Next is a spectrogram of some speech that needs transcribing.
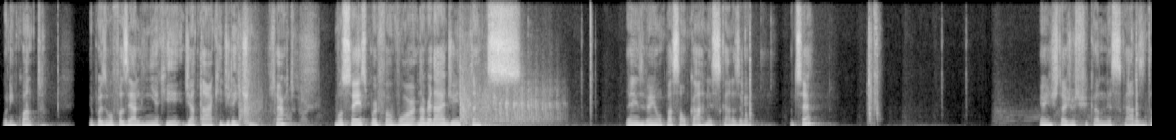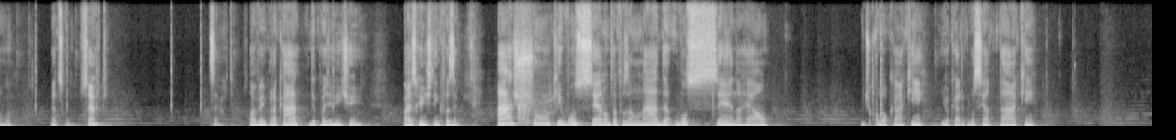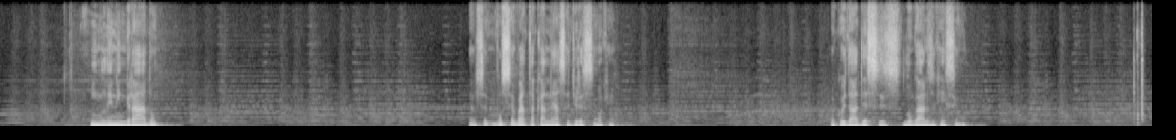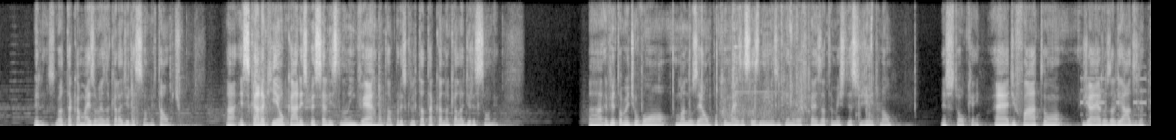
Por enquanto. Depois eu vou fazer a linha aqui de ataque direitinho, certo? Vocês, por favor... Na verdade, tanques. Vocês venham passar o carro nesses caras aqui. Pode ser? E a gente tá justificando nesses caras, então... Let's go, certo? Certo. Só vem pra cá, depois a gente faz o que a gente tem que fazer. Acho que você não tá fazendo nada. Você, na real... Vou te colocar aqui. E eu quero que você ataque em Leningrado. É, você, vai atacar nessa direção aqui. Vai cuidar desses lugares aqui em cima. Beleza, você vai atacar mais ou menos naquela direção, tá ótimo. Tá? Esse cara aqui é o cara especialista no inverno, tá? Por isso que ele tá atacando naquela direção ali. Uh, eventualmente eu vou manusear um pouquinho mais essas linhas aqui, não vai ficar exatamente desse jeito não. Isso tá ok. É, de fato, já eram os aliados, né?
